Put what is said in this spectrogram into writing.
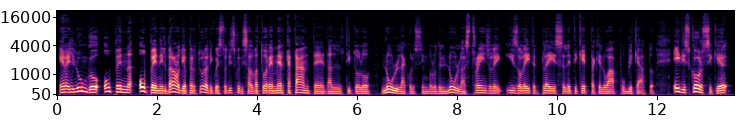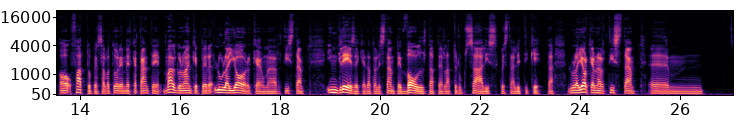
Era il lungo Open Open, il brano di apertura di questo disco di Salvatore Mercatante dal titolo Nulla, col simbolo del nulla, Strangely Isolated Place, l'etichetta che lo ha pubblicato. E i discorsi che ho fatto per Salvatore Mercatante valgono anche per Lula York, un'artista inglese che ha dato alle stampe Volta per la Truxalis, questa l'etichetta. Lula York è un artista... Ehm,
